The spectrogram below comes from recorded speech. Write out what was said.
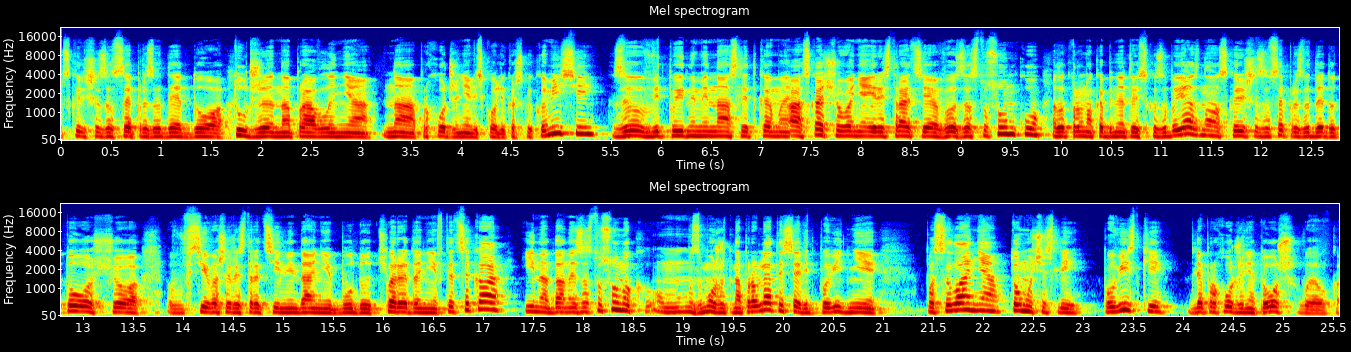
скоріше за все, призведе до тут же направлення на проходження військово-лікарської комісії з відповідними наслідками. А скачування і реєстрація в застосунку електронного кабінету військозобов'язаного, скоріше за все, призведе до того, що всі ваші реєстраційні дані будуть передані в ТЦК, і на даний застосунок зможуть направлятися відповідні посилання, в тому числі повістки для проходження того ж ВЛК.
